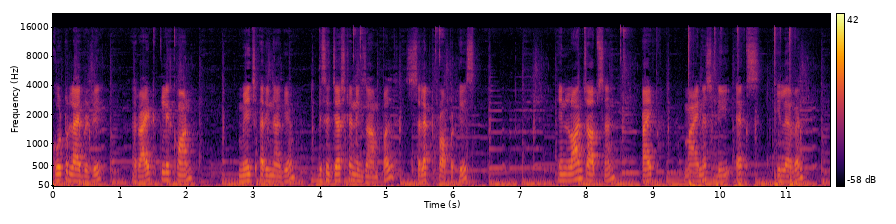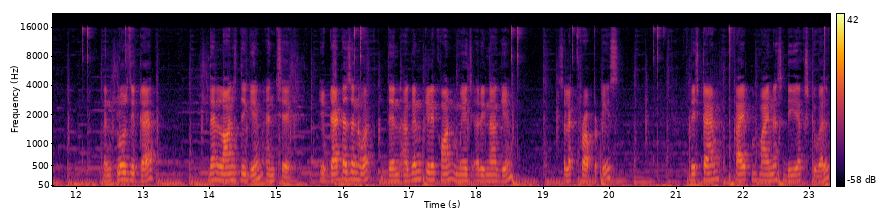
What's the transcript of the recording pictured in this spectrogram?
go to library, right click on Mage Arena game this is just an example. Select properties. In launch option, type minus dx11. Then close the tab. Then launch the game and check. If that doesn't work, then again click on Mage Arena game. Select properties. This time type minus dx12.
